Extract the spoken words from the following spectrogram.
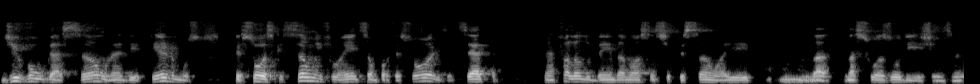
divulgação, né, de termos pessoas que são influentes, são professores, etc., né, falando bem da nossa instituição aí na, nas suas origens. Né?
